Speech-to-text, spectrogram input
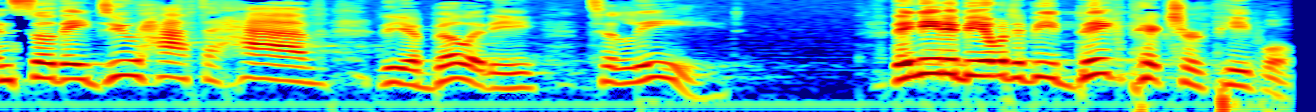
and so they do have to have the ability to lead. They need to be able to be big picture people,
